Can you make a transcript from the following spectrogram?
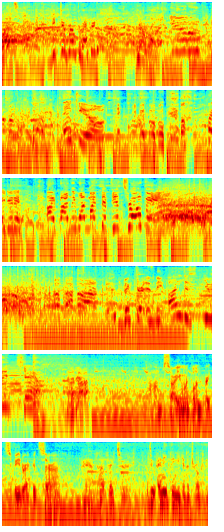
What? Victor broke the record? No way. You! Thank you! Thank you! Oh, I did it! I finally won my 50th trophy! Victor is the undisputed champ. Uh-huh. Uh, I'm sorry you weren't the one to break the speed record, Sarah. Man, that Victor. He'll do anything to get a trophy.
